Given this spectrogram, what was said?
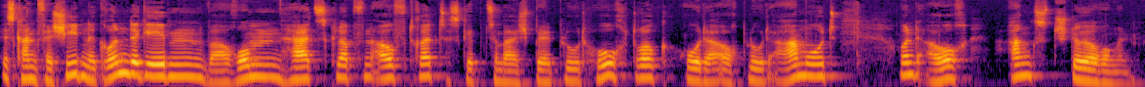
Es kann verschiedene Gründe geben, warum Herzklopfen auftritt. Es gibt zum Beispiel Bluthochdruck oder auch Blutarmut und auch Angststörungen.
